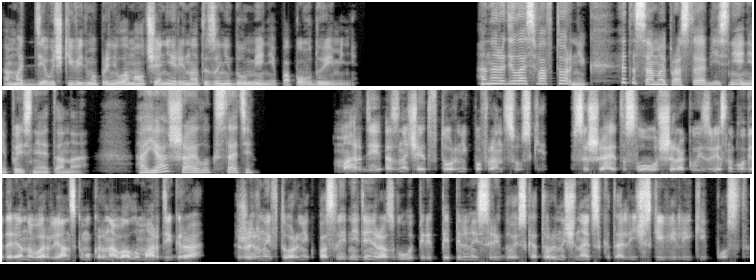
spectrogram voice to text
а мать девочки, видимо, приняла молчание Ренаты за недоумение по поводу имени. «Она родилась во вторник. Это самое простое объяснение», — поясняет она. «А я Шайло, кстати». «Марди» означает «вторник» по-французски. В США это слово широко известно благодаря новоорлеанскому карнавалу Марди-Гра. Жирный вторник — последний день разгула перед пепельной средой, с которой начинается католический Великий пост.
